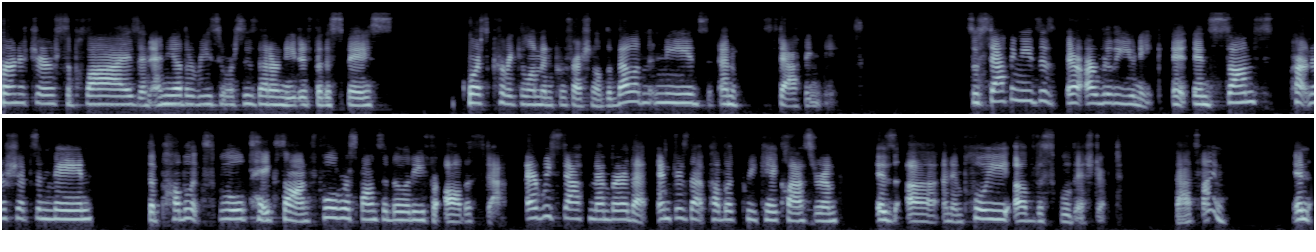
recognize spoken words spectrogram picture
furniture, supplies, and any other resources that are needed for the space. Of course, curriculum and professional development needs and staffing needs. So staffing needs is, are really unique. In some partnerships in Maine, the public school takes on full responsibility for all the staff. Every staff member that enters that public pre-K classroom is uh, an employee of the school district. That's fine. In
